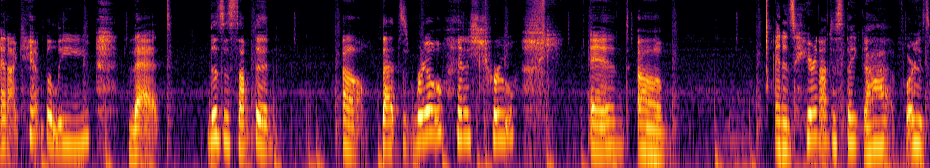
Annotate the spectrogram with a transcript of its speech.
And I can't believe that this is something um, that's real and it's true. And um, and it's here and I just thank God for his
